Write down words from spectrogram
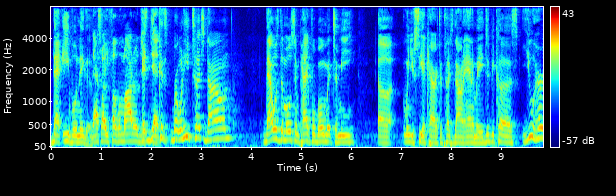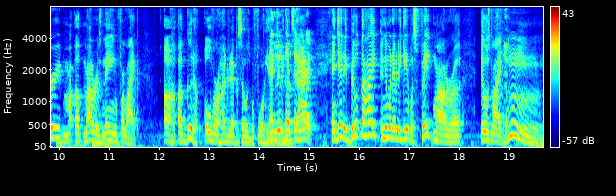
that evil nigga. That's why you fuck with that- because bro, when he touched down, that was the most impactful moment to me. Uh, when you see a character touch down in anime, just because you heard Ma- uh, Madara's name for like a, a good over hundred episodes before he, actually lived up gets to the hype. and yeah, they built the hype, and then whenever they gave us fake Madara, it was like hmm,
